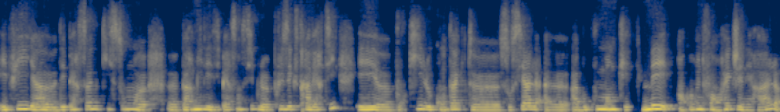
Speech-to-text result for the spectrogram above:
Et puis, il y a euh, des personnes qui sont euh, euh, parmi les hypersensibles plus extravertis et pour qui le contact social a beaucoup manqué. Mais, encore une fois, en règle générale,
